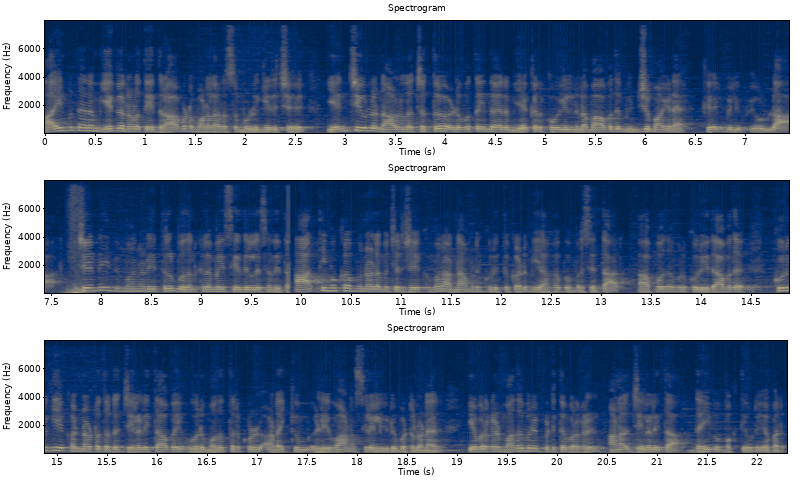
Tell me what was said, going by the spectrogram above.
ஐம்பதாயிரம் ஏக்கர் நிலத்தை திராவிட மாடல் அரசு முழுகிருச்சு. எஞ்சியுள்ள நாலு லட்சத்து எழுபத்தைந்தாயிரம் ஏக்கர் கோயில் நிலமாவது மிஞ்சுமா என கேள்வி எழுப்பியுள்ளார். சென்னை விமான நிலையத்தில் புதன்கிழமை செய்தியாளர்களை சந்தித்த அதிமுக முன்னாள் அமைச்சர் ஜெயக்குமார் அண்ணாமலை குறித்து கடுமையாக விமர்சித்தார். அப்போது அவர் கூறியதாவது குறுகிய கண்ணோட்டத்துடன் ஜெயலலிதாவை ஒரு மதத்திற்குள் அடைக்கும் இழிவான செயலில் ஈடுபட்டுள்ளனர். இவர்கள் மதவெறி பிடித்தவர்கள் ஆனால் ஜெயலலிதா தெய்வ பக்தி உடையவர்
